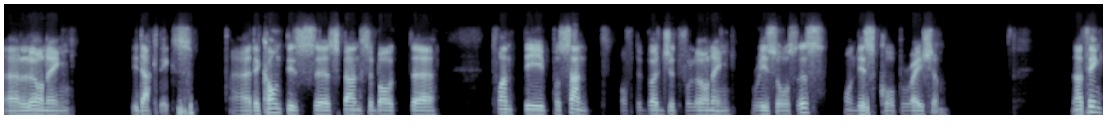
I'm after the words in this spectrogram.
uh, learning didactics. Uh, the counties uh, spends about 20% uh, of the budget for learning resources on this cooperation. I think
